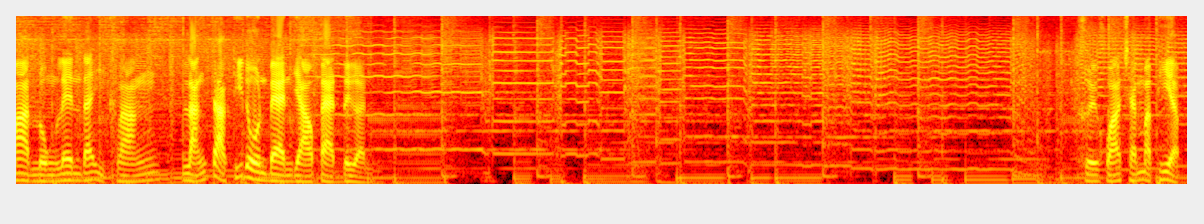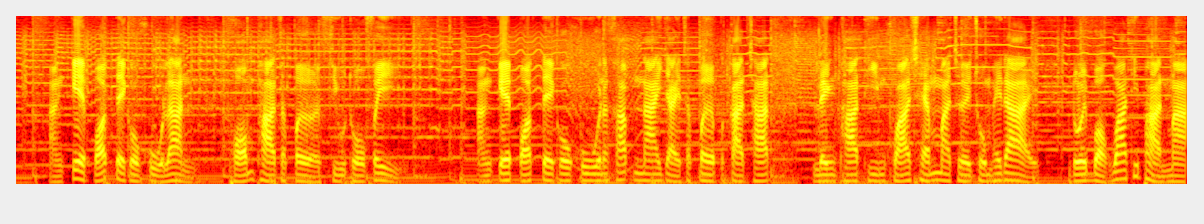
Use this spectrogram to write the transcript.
มารถลงเล่นได้อีกครั้ง หลังจากที่โดนแบนยาว 8 เดือนเคยคว้าแชมป์มาเพียบ อังเก้ปอสเตโกคูลั่น พร้อมพาสเปอร์ซิลโทฟี่ อังเกปอสเตโกคูนะครับ นายใหญ่สเปอร์ประกาศชัด เล็งพาทีมคว้าแชมป์มาเชยชมให้ได้ โดยบอกว่าที่ผ่านมา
